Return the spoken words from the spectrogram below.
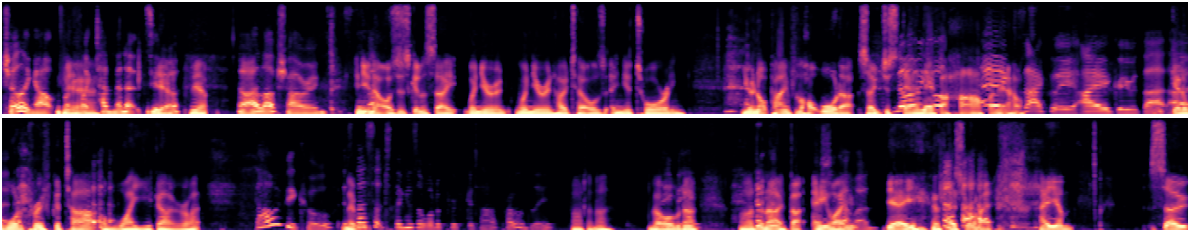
chilling out for Yeah. like ten minutes. You yeah, know? yeah. No, I love showering. And you know, I was just going to say, when you're in when you're in hotels and you're touring, you're not paying for the hot water, so just No, stand there for half an hour. Exactly, I agree with that. Get a I- waterproof guitar, away you go, right? That would be cool. Is No. there such thing as a waterproof guitar? Probably. I don't know. No, Maybe. no, I don't know. But anyway, yeah, yeah, that's right. hey, um, so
